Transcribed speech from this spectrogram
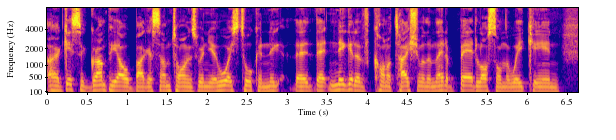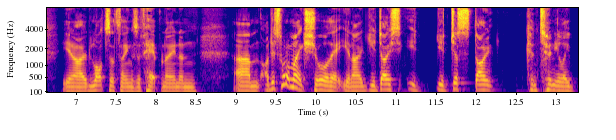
I guess a grumpy old bugger sometimes when you're always talking neg- that, that negative connotation with them. They had a bad loss on the weekend, you know, lots of things have happening, and um, I just want to make sure that you know you don't you, you just don't continually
